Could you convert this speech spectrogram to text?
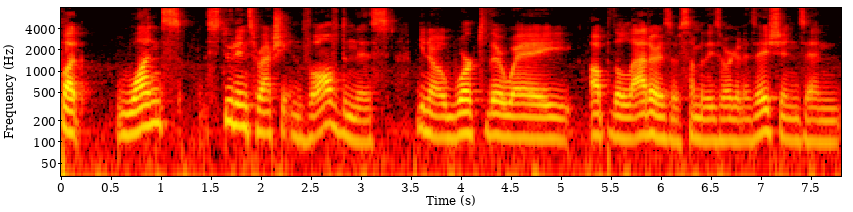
But once students are actually involved in this, you know, worked their way up the ladders of some of these organizations and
